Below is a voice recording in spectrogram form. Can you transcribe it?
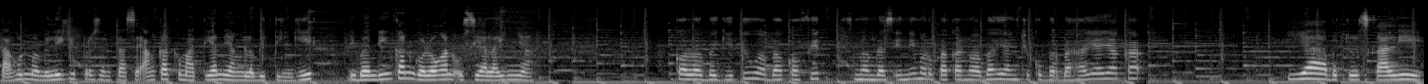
tahun memiliki persentase angka kematian yang lebih tinggi dibandingkan golongan usia lainnya. Kalau begitu, wabah COVID-19 ini merupakan wabah yang cukup berbahaya ya, Kak? Iya, betul sekali.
